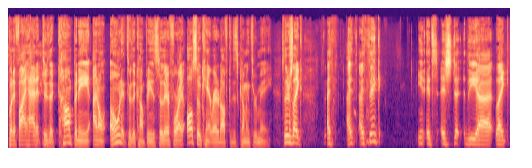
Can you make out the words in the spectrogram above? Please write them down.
But if I had it through the company, I don't own it through the company, so therefore I also can't write it off because it's coming through me. So there's like, I I, I think it's it's the- uh, like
